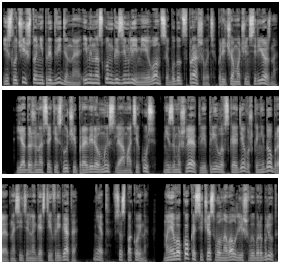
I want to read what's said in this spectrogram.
И случись что непредвиденное, именно с кунга земли мейлонцы будут спрашивать, причем очень серьезно. Я даже на всякий случай проверил мысли о мате Кусь, не замышляет ли триловская девушка недобрая относительно гостей фрегата. Нет, все спокойно. Моего Кока сейчас волновал лишь выбор блюд,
